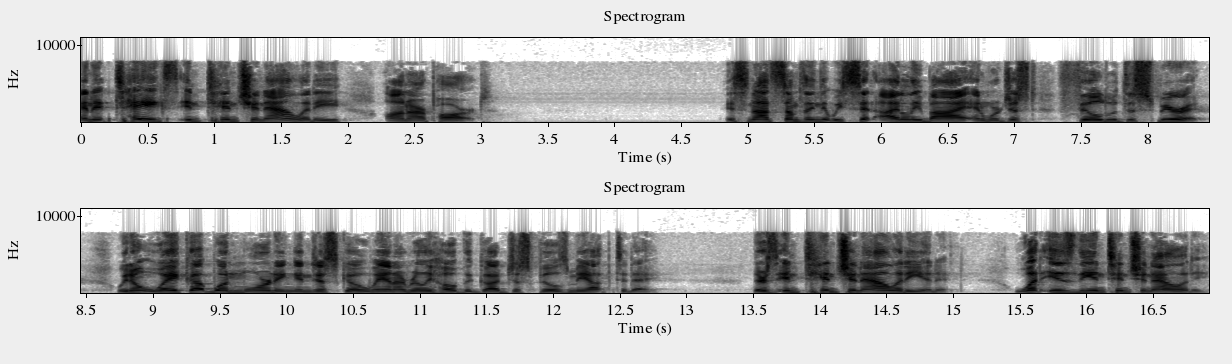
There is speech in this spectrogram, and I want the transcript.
And it takes intentionality on our part. It's not something that we sit idly by and we're just filled with the Spirit. We don't wake up one morning and just go, man, I really hope that God just fills me up today. There's intentionality in it. What is the intentionality?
